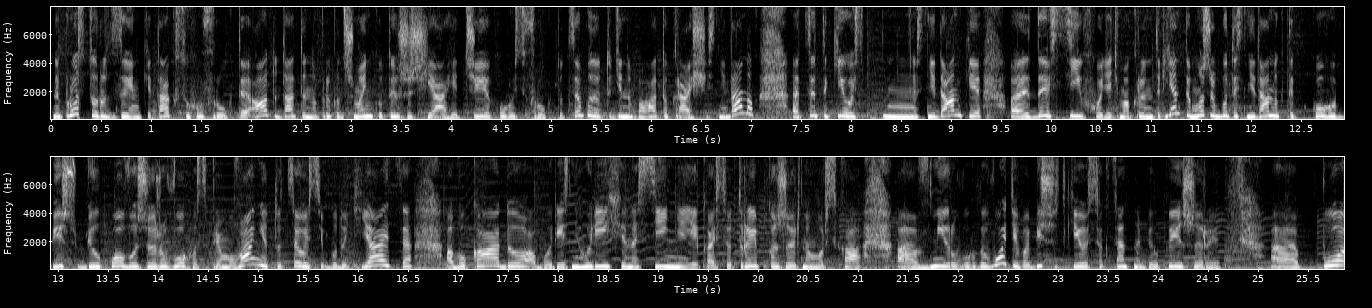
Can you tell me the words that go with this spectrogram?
не просто родзинки, так сухофрукти, а додати, наприклад, жменьку тих же ж ягід чи якогось фрукту. Це буде тоді набагато кращий сніданок. Це такі ось сніданки, де всі входять макронутрієнти. Може бути сніданок такого більш білково-жирового спрямування. То це ось і будуть яйця, авокадо або різні горіхи, насіння, якась от рибка жирна морська в міру вуглеводів, а більше такий ось акцент на білки і жири. По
